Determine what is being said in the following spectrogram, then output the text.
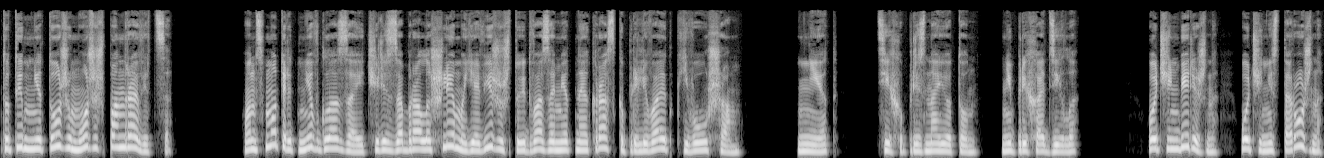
то ты мне тоже можешь понравиться?» Он смотрит мне в глаза, и через забрало шлема я вижу, что едва заметная краска приливает к его ушам. «Нет», — тихо признает он, — «не приходила». Очень бережно, очень осторожно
